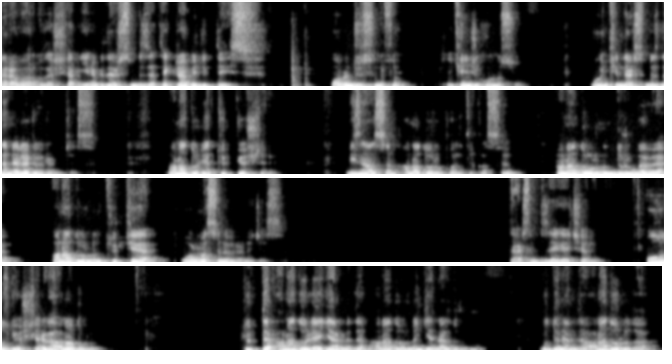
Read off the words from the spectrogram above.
Merhaba arkadaşlar. Yeni bir dersimizde tekrar birlikteyiz. 10. sınıfın ikinci konusu. Bugünkü dersimizde neler öğreneceğiz? Anadolu'ya Türk göçleri. Bizans'ın Anadolu politikası, Anadolu'nun durumu ve Anadolu'nun Türkiye olmasını öğreneceğiz. Dersimize geçelim. Oğuz göçleri ve Anadolu. Türkler Anadolu'ya gelmeden Anadolu'nun genel durumu. Bu dönemde Anadolu'da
